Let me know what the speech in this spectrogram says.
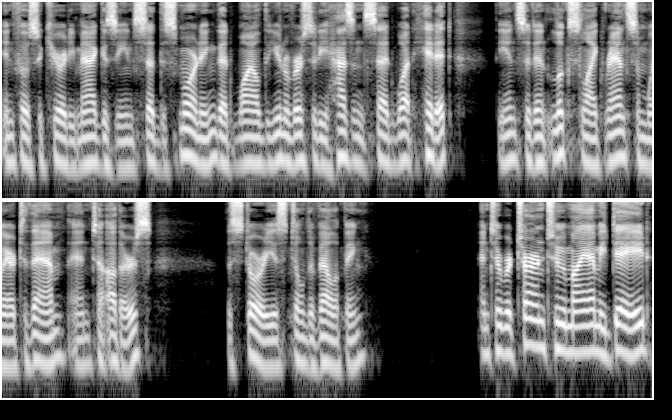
InfoSecurity magazine said this morning that while the university hasn't said what hit it, the incident looks like ransomware to them and to others. The story is still developing. And to return to Miami Dade,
